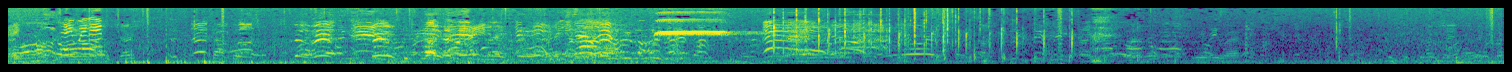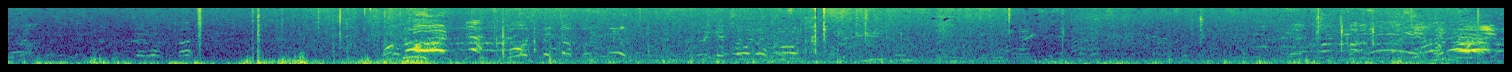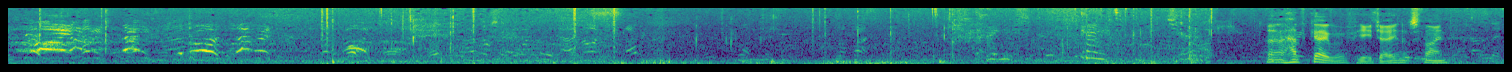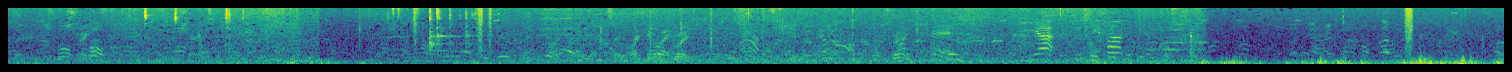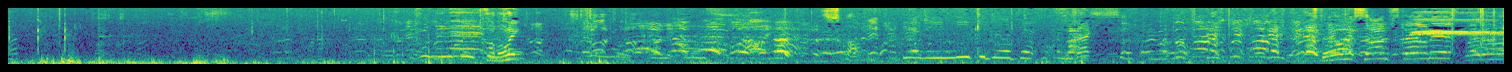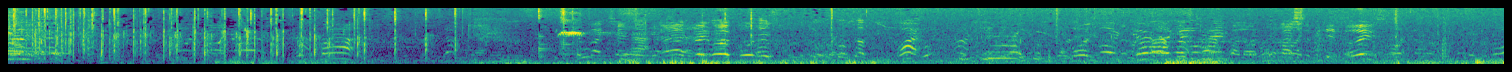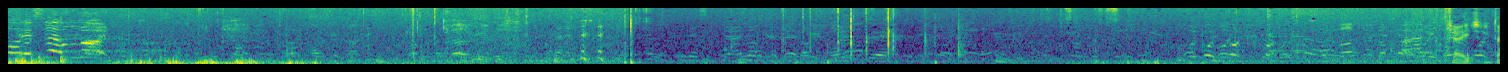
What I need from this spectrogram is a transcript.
Stay have a go with you, Joe. That's fine. Yeah. Go on, Ollie. Stop. Yeah, you need to do a bit. Stay on it, Sam. Stay on it. Right on. Great work, boys. Right.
